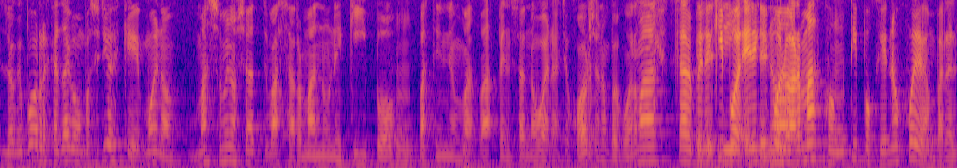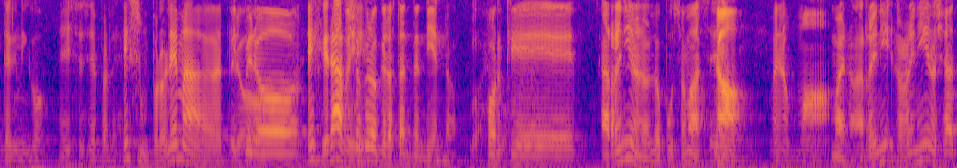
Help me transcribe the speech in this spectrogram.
Lo que puedo rescatar como positivo es que, bueno, más o menos ya te vas armando un equipo, Mm. vas, teniendo, vas, vas pensando, bueno, este jugador ya no puede jugar más. Claro, pero el este equipo, sí, el este equipo no. lo armás con tipos que no juegan para el técnico. Ese es el problema. Es un problema, Eh, pero, es grave. Yo creo que lo está entendiendo. Bueno. Porque a Reñero no lo puso más, ¿eh? No, menos mal. Bueno, Reñero ya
